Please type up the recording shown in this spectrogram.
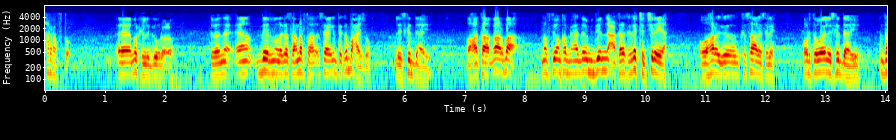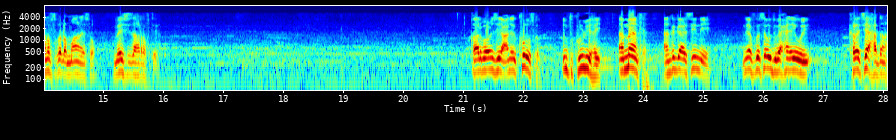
ha rafto markii la gowraco dabeedna deerna laga saar nafta ay intay ka baxayso la iska daayo. Oo xataa qaar baa naftii oon ka bixin haddana midya dhinaca kale kaga jirjiraya oo haragga ka saaraysa leh horta waa in la iska daayo. Inta naftu ka dhammaanayso meeshiisa ha rafte qaar baa jira yani kuruska intuu kulul yahay ammaanka aan ka gaadhsiinaya neefka saa u dibaaxinaya weli kala jeex haddana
